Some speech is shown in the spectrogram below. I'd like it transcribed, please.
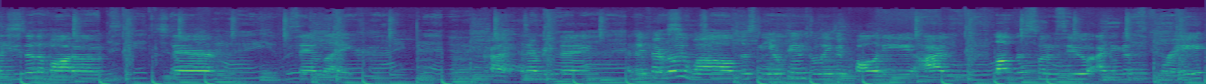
And these are the bottoms. They're, say like, cut and everything. And they fit really well. This neoprene is really good quality. I love this swimsuit. I think it's great.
